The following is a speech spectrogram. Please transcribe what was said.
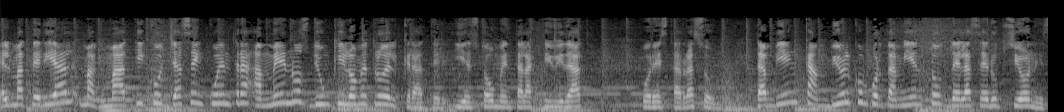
el material magmático ya se encuentra a menos de un kilómetro del cráter y esto aumenta la actividad por esta razón, también cambió el comportamiento de las erupciones.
